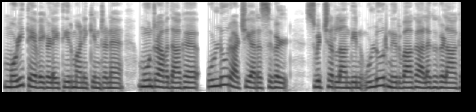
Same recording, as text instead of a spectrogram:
மொழி தேவைகளை தீர்மானிக்கின்றன. மூன்றாவதாக உள்ளூராட்சி அரசுகள் சுவிட்சர்லாந்தின் உள்ளூர் நிர்வாக அலகுகளாக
